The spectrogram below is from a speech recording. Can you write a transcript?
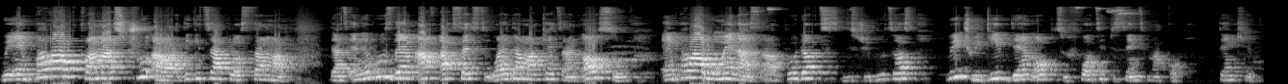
We empower farmers through our digital cluster map that enables them have access to wider markets and also empower women as our product distributors, which we give them up to 40% markup. Thank you.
